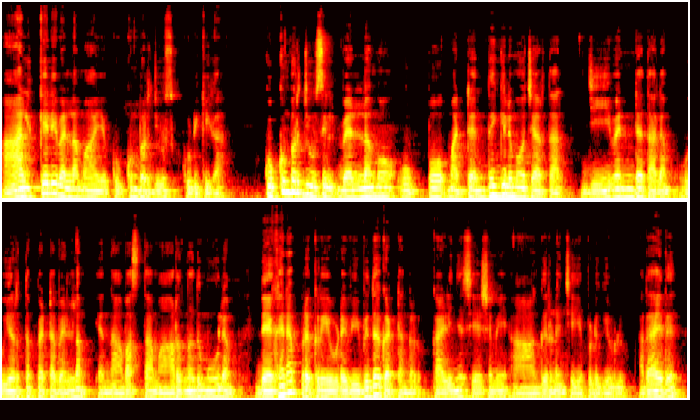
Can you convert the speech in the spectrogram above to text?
ആൽക്കലി വെള്ളമായ കുക്കുംബർ ജ്യൂസ് കുടിക്കുക. കുക്കുംബർ ജ്യൂസിൽ വെള്ളമോ ഉപ്പോ മറ്റെന്തെങ്കിലുമോ ചേർത്താൽ ജീവന്റെ തലം ഉയർത്തപ്പെട്ട വെള്ളം എന്ന അവസ്ഥ മാറുന്നത് മൂലം ദഹന പ്രക്രിയയുടെ വിവിധ ഘട്ടങ്ങൾ കഴിഞ്ഞ ശേഷമേ ആഗിരണം ചെയ്യപ്പെടുകയുള്ളൂ. അതായത്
